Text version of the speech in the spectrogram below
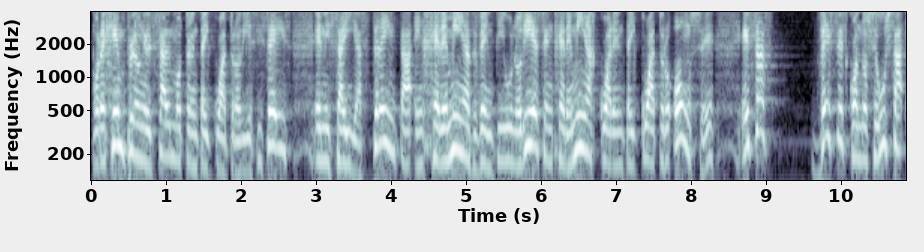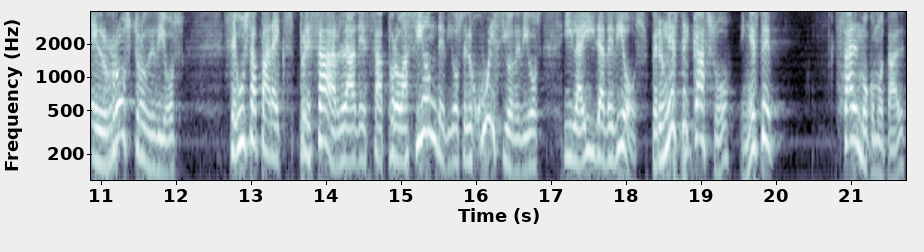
Por ejemplo, en el Salmo 34, 16, en Isaías 30, en Jeremías 21, 10, en Jeremías 44, 11, esas veces cuando se usa el rostro de Dios, se usa para expresar la desaprobación de Dios, el juicio de Dios y la ira de Dios. Pero en este caso, en este salmo como tal,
